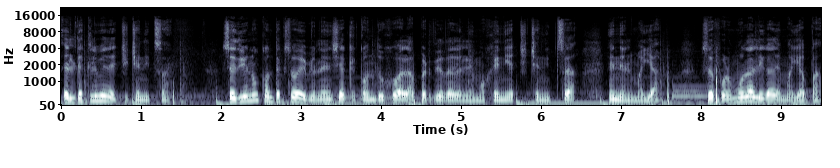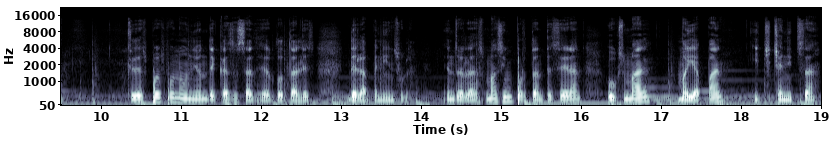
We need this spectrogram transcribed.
El declive de Chichen Itza se dio en un contexto de violencia que condujo a la pérdida de la homogénea Chichen Itza en el Mayab. Se formó la Liga de Mayapán, que después fue una unión de casas sacerdotales de la península. Entre las más importantes eran Uxmal, Mayapán y Chichen Itza.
